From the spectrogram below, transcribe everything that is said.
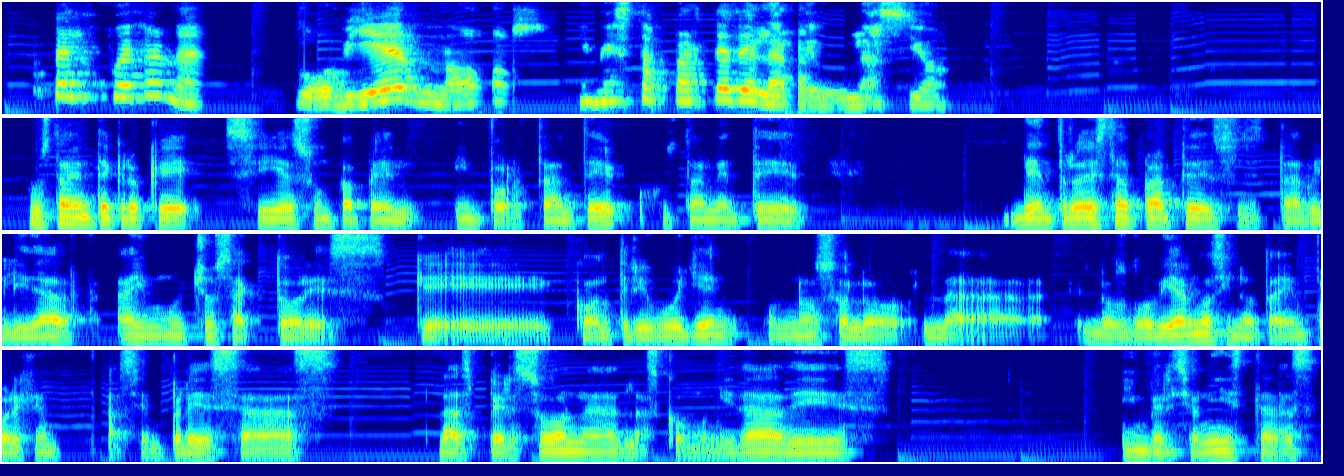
¿qué papel juegan los gobiernos en esta parte de la regulación? Justamente creo que sí es un papel importante. Justamente dentro de esta parte de sustentabilidad hay muchos actores que contribuyen, no solo los gobiernos, sino también, por ejemplo, las empresas, las personas, las comunidades, inversionistas.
